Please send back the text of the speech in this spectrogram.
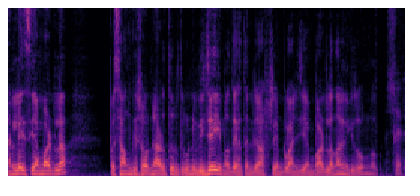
അനലൈസ് ചെയ്യാൻ പാടില്ല. പ്രശാന്ത് കിഷോറിനെ അടുത്ത് നിർത്തിക്കൊണ്ട് വിജയും അദ്ദേഹത്തിന്റെ രാഷ്ട്രീയം പ്ലാൻ ചെയ്യാൻ പാടില്ലെന്നാണ് എനിക്ക് തോന്നുന്നത്. ശരി.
